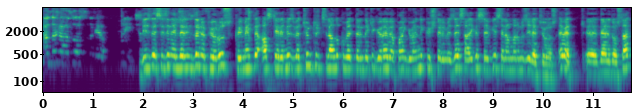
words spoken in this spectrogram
Allah razı olsun diyorum. Biz de sizin ellerinizden öpüyoruz. Kıymetli askerimiz ve tüm Türk Silahlı Kuvvetleri'ndeki görev yapan güvenlik güçlerimize saygı, sevgi, selamlarımızı iletiyoruz. Evet e, değerli dostlar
